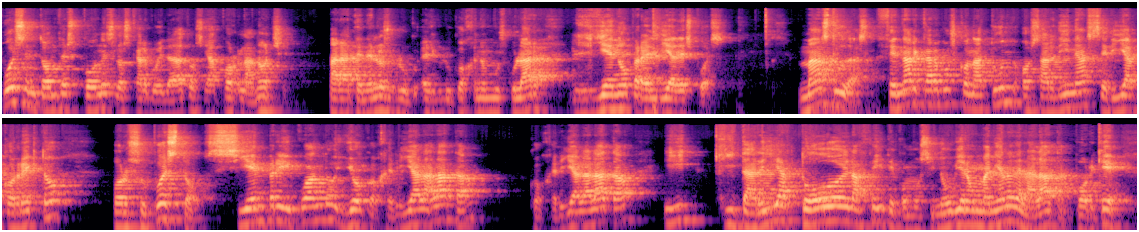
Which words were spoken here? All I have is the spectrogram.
pues entonces pones los carbohidratos ya por la noche para tener el glucógeno muscular lleno para el día después. Más dudas. ¿Cenar carbos con atún o sardinas sería correcto? Por supuesto, siempre y cuando yo cogería la lata, cogería la lata y quitaría todo el aceite como si no hubiera un mañana de la lata. ¿Por qué?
